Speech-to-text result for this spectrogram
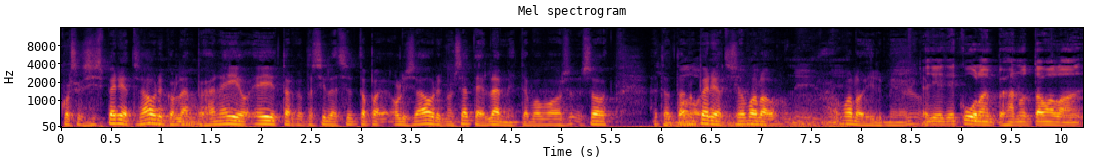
Koska siis periaatteessa aurinkolämpöhän ei, ole, ei tarkoita sillä, että se tapa olisi auringon säteen lämmittävä, vaan se on tuota, no, periaatteessa on valo, niin, niin. valoilmiö. Ja, ja kuulämpöhän on tavallaan,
